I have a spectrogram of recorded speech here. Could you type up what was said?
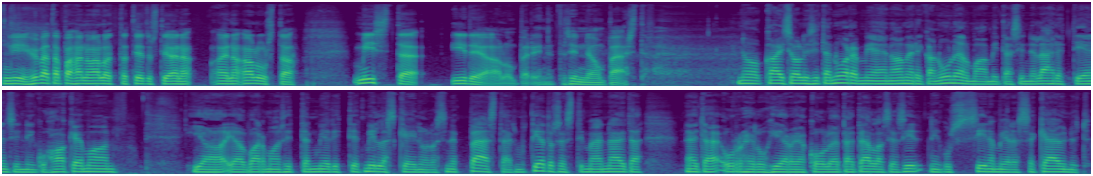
Niin, hyvä tapahan on aloittaa tietysti aina, aina alusta. Mistä idea alun perin, että sinne on päästävä? No kai se oli sitä nuoren miehen Amerikan unelmaa, mitä sinne lähdettiin ensin niin kuin hakemaan. Ja, ja varmaan sitten mietittiin, että millä keinoilla sinne päästäisiin. Mutta tietoisesti mä en näitä, näitä urheiluhieroja kouluja tai tällaisia niin kuin siinä mielessä käynyt,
